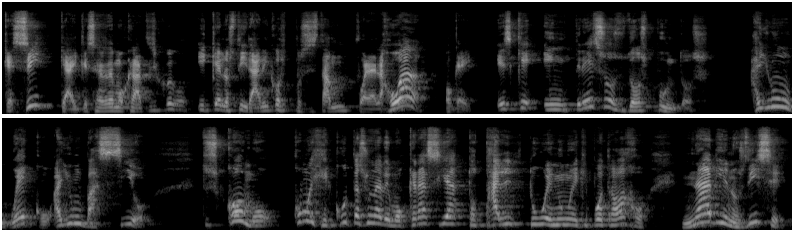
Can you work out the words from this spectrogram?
que sí, que hay que ser democrático y que los tiránicos pues están fuera de la jugada? Ok, es que entre esos dos puntos hay un hueco, hay un vacío. Entonces, ¿cómo ¿Cómo ejecutas una democracia total tú en un equipo de trabajo? Nadie nos dice.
